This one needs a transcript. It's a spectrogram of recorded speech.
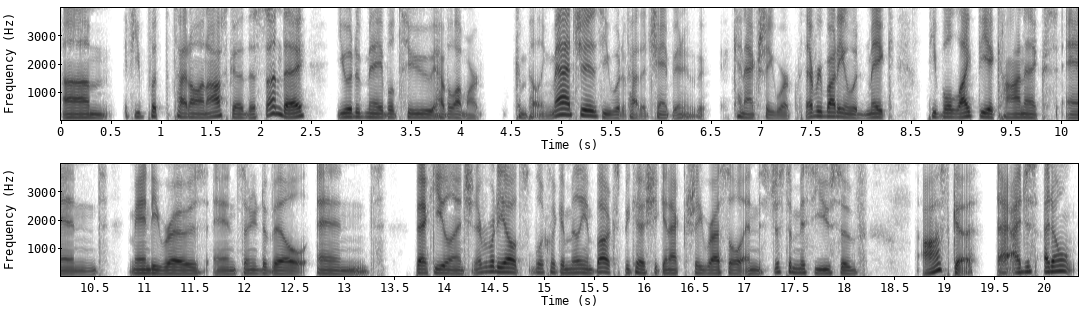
um, if you put the title on Asuka this Sunday, you would have been able to have a lot more compelling matches. You would have had a champion who can actually work with everybody and would make people like the Iconics and Mandy Rose and Sonya Deville and Becky Lynch and everybody else look like a million bucks because she can actually wrestle and it's just a misuse of Asuka. I I just I don't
